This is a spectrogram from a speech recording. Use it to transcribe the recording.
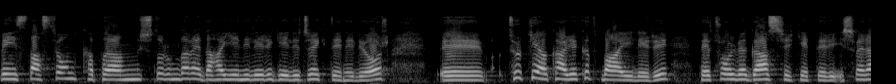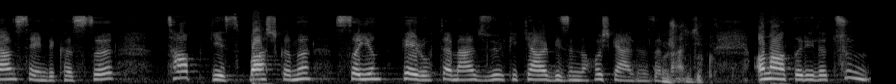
ve istasyon kapanmış durumda ve daha yenileri gelecek deniliyor. Ee, Türkiye Akaryakıt Bayileri, Petrol ve Gaz Şirketleri İşveren Sendikası TAPGİS Başkanı Sayın Ferruh Temel Zülfikar bizimle. Hoş geldiniz efendim. bulduk. Ana hatlarıyla tüm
